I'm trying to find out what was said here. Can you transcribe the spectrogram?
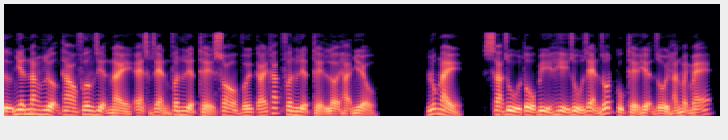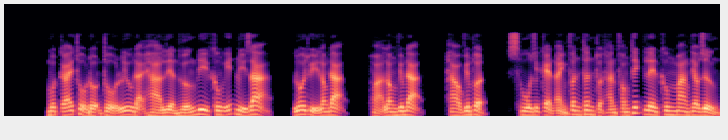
tự nhiên năng lượng thao phương diện này s rèn phân liệt thể so với cái khác phân liệt thể lợi hại nhiều. Lúc này xạ dù tổ bị hỉ dù rèn rốt cục thể hiện rồi hắn mạnh mẽ. Một cái thổ độn thổ lưu đại hà liền hướng đi không ít lý dạ lôi thủy long đạn, hỏa long viêm đạn, hào viêm thuật su di kèn ảnh phân thân thuật hắn phóng thích lên không mang theo rừng.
